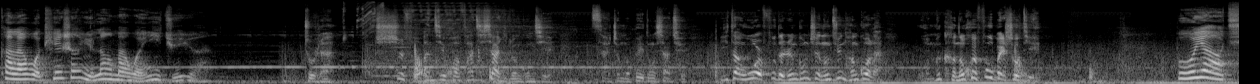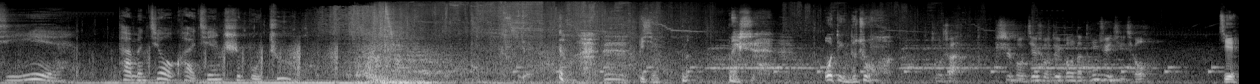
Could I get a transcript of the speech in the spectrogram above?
看来我天生与浪漫文艺绝缘。主人，是。否按计划发起下一轮攻击？再这么被动下去，一旦伍尔夫的人工智能军团过来，我们可能会腹背受敌。不要急，他们就快坚持不住了。毕竟，没事，我顶得住。主帅，是否接受对方的通讯请求？接。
